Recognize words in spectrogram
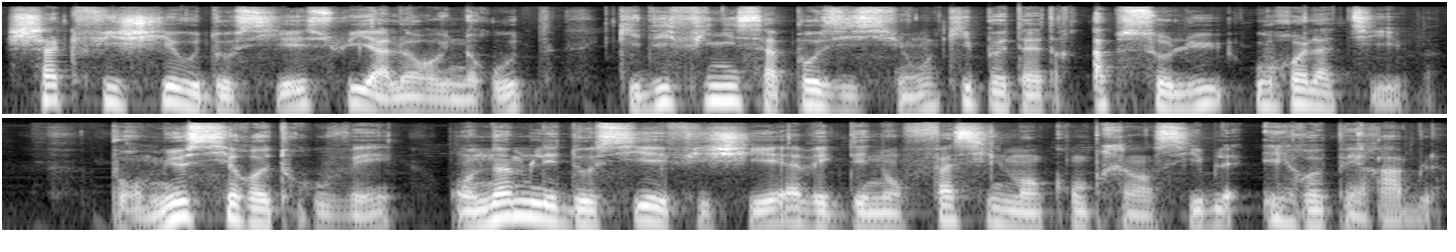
Chaque fichier ou dossier suit alors une route qui définit sa position qui peut être absolue ou relative. Pour mieux s'y retrouver, on nomme les dossiers et fichiers avec des noms facilement compréhensibles et repérables.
